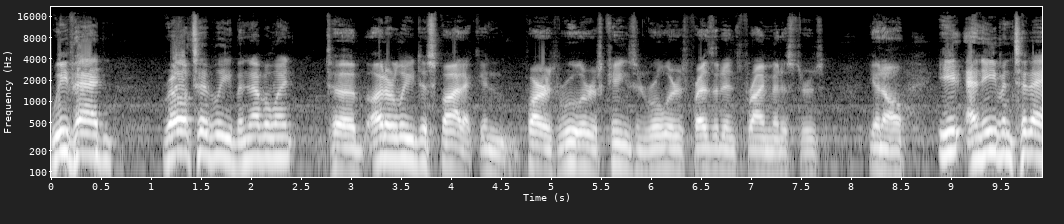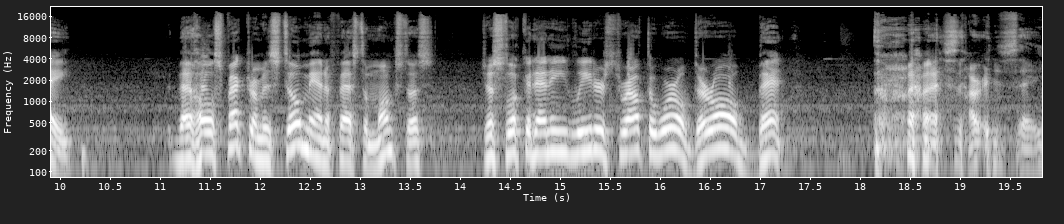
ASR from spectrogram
We've had relatively benevolent to utterly despotic in far as rulers, kings and rulers, presidents, prime ministers, you know, and even today, the whole spectrum is still manifest amongst us. Just look at any leaders throughout the world; they're all bent. Sorry to say.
